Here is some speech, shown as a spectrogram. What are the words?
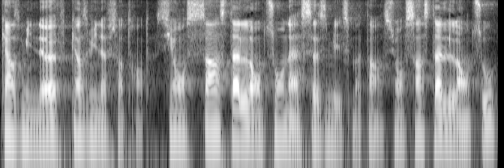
15 009, 15 930. Si on s'installe là en dessous, on est à 16 000 ce matin. Si on s'installe là en dessous,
